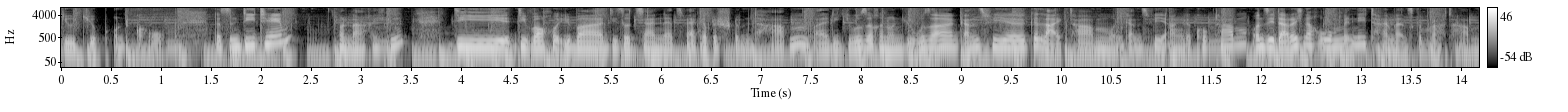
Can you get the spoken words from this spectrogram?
YouTube und Co. Das sind die Themen und Nachrichten, die die Woche über die sozialen Netzwerke bestimmt haben, weil die Userinnen und User ganz viel geliked haben und ganz viel angeguckt haben und sie dadurch nach oben in die Timelines gebracht haben.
